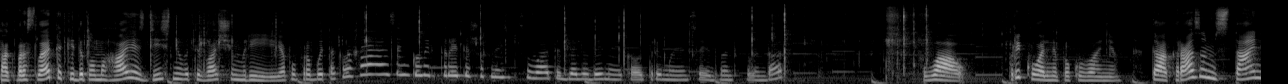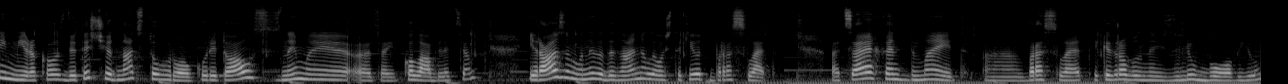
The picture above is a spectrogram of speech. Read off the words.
Так, браслет, який допомагає здійснювати ваші мрії. Я попробую так легесенько відкрити, щоб не зіпсувати для людини, яка отримує цей адвент-календар. Вау! Прикольне пакування. Так, разом з Tiny Miracle з 2011 року Rituals з ними е, цей, колабляться. І разом вони задизайнили ось такий от браслет. Це хендмейд браслет, який зроблений з любов'ю,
